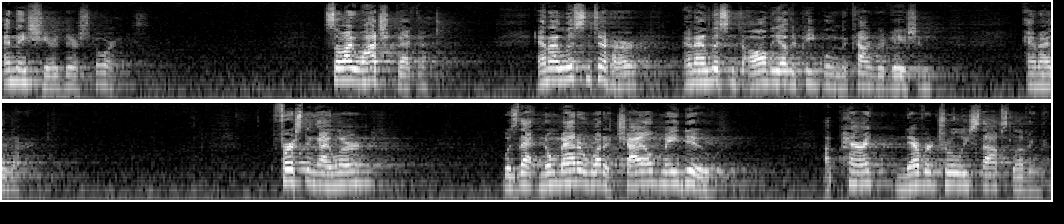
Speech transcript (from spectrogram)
and they shared their stories. So I watched Becca, and I listened to her and I listened to all the other people in the congregation, and I learned. The first thing I learned was that no matter what a child may do, a parent never truly stops loving them.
